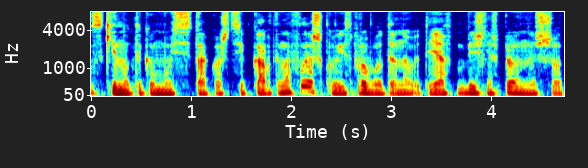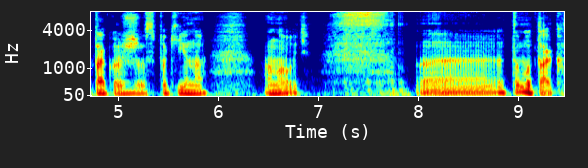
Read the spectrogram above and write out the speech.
скинути комусь також ці карти на флешку і спробувати оновити. Я більш ніж певний, що також спокійно оновить. Тому так.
